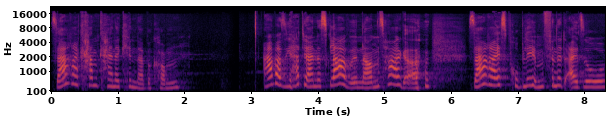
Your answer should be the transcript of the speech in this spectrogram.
Sarah kann keine Kinder bekommen aber sie hat ja eine Sklavin namens Hagar. Sarais Problem findet also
